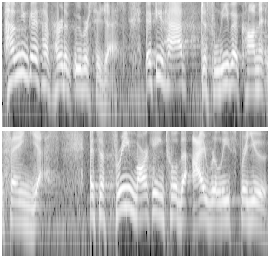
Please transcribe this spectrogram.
How many of you guys have heard of Ubersuggest? If you have, just leave a comment saying yes. It's a free marketing tool that I release for you.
